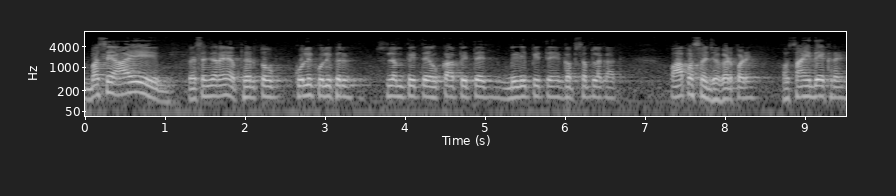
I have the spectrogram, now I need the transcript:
बसें आई पैसेंजर है फिर तो कुली कोली फिर स्लम पीते हुक्का पीते बीड़ी पीते गपसप लगाते। आपस में झगड़ पड़े और साईं देख रहे।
